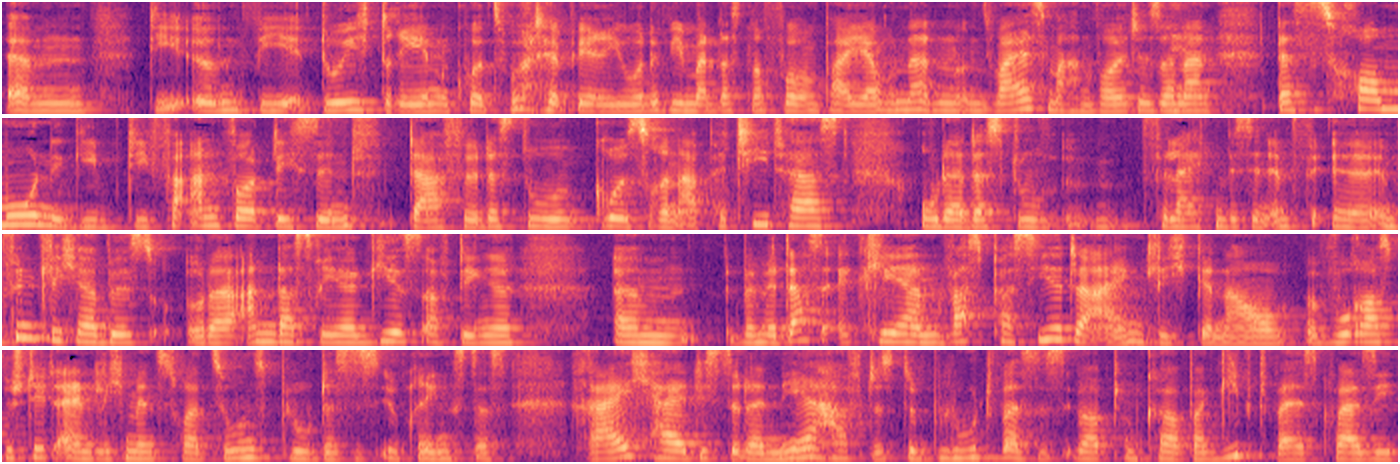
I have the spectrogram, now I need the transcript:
ähm, die irgendwie durchdrehen kurz vor der Periode, wie man das noch vor ein paar Jahrhunderten uns weiß machen wollte, sondern ja. dass es Hormone gibt, die verantwortlich sind dafür, dass du größeren Appetit hast oder dass du äh, vielleicht ein bisschen äh, empfindlicher bist oder anders reagierst auf Dinge ähm, wenn wir das erklären, was passiert da eigentlich genau? Woraus besteht eigentlich Menstruationsblut? Das ist übrigens das reichhaltigste oder nährhafteste Blut, was es überhaupt im Körper gibt, weil es quasi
